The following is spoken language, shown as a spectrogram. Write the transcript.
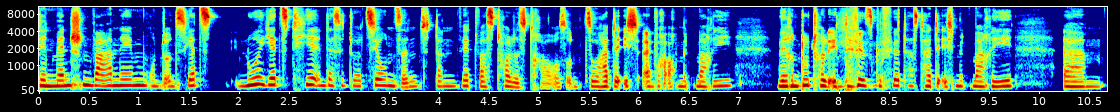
den Menschen wahrnehmen und uns jetzt nur jetzt hier in der Situation sind, dann wird was Tolles draus. Und so hatte ich einfach auch mit Marie, während du tolle Interviews geführt hast, hatte ich mit Marie ähm,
